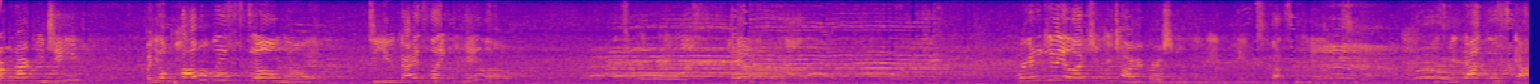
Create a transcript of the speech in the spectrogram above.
from an RPG, but you'll probably still know it. Do you guys like Halo? Halo. We're gonna do the electric guitar version of the main theme, so that's the Halo. Because we got this guy,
